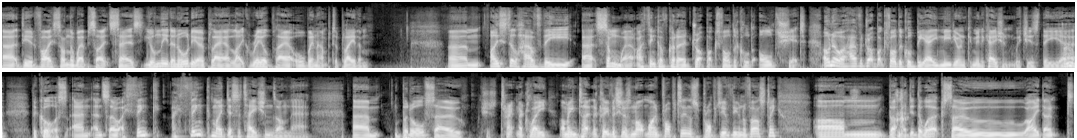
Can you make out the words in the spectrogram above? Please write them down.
uh, the advice on the website says you'll need an audio player like Real Player or Winamp to play them. Um, I still have the uh, somewhere. I think I've got a Dropbox folder called old shit. Oh no, I have a Dropbox folder called BA Media and Communication, which is the uh, the course, and and so I think I think my dissertation's on there, um, but also just technically, I mean technically this is not my property. This is property of the university, um, but I did the work, so I don't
